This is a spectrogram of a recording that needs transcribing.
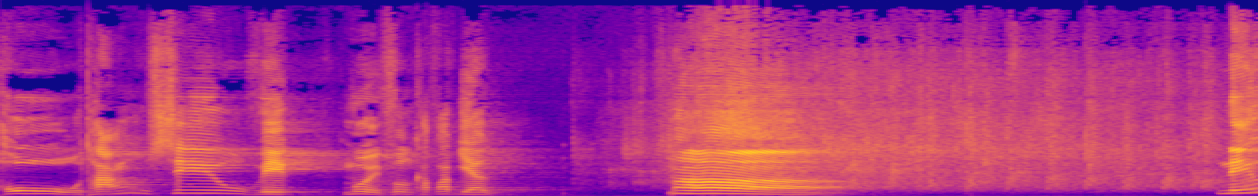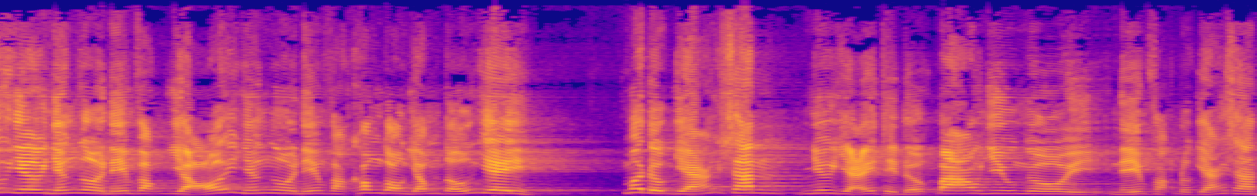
thù thắng siêu việt Mười phương khắp Pháp dân à. Nếu như những người niệm Phật giỏi, Những người niệm Phật không còn vọng tưởng gì Mới được giảng sanh, Như vậy thì được bao nhiêu người niệm Phật được giảng sanh?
